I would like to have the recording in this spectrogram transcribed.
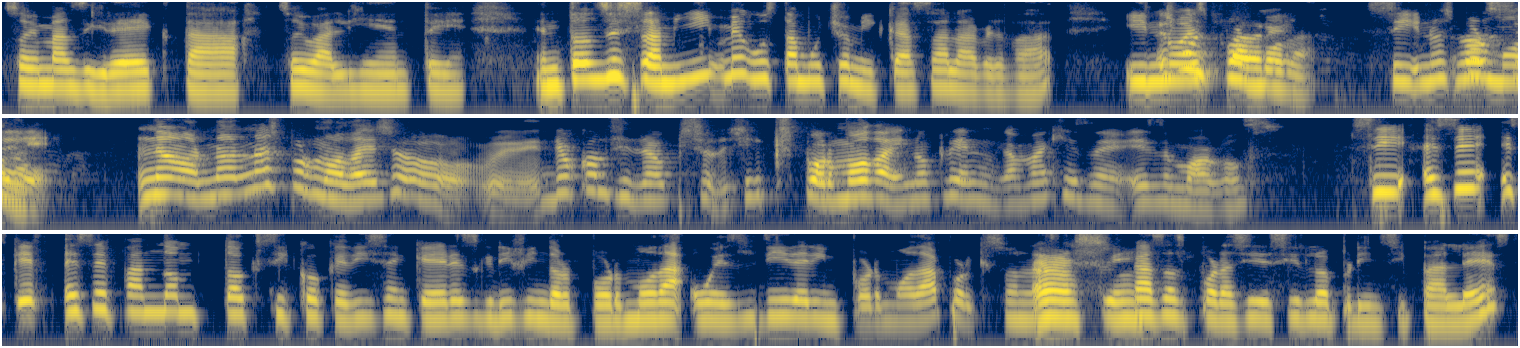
soy más directa, soy valiente. Entonces, a mí me gusta mucho mi casa, la verdad, y no es por padre. moda. Sí, no es No por moda. No, no, no es por moda, eso eh, yo considero que eso decir que es por moda y no creen en la magia es de, es de Muggles. Sí, ese, es que ese fandom tóxico que dicen que eres Gryffindor por moda o es Slytherin por moda, porque son las Ah, sí. casas, por así decirlo, principales,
